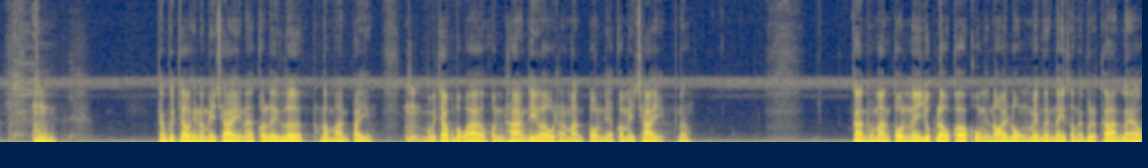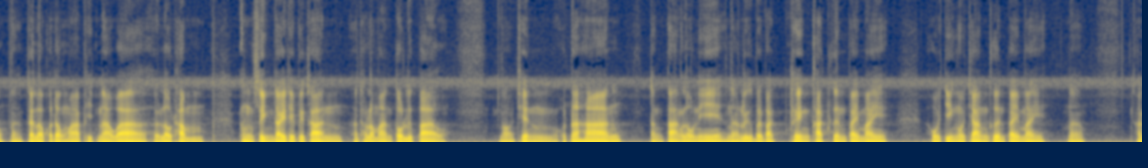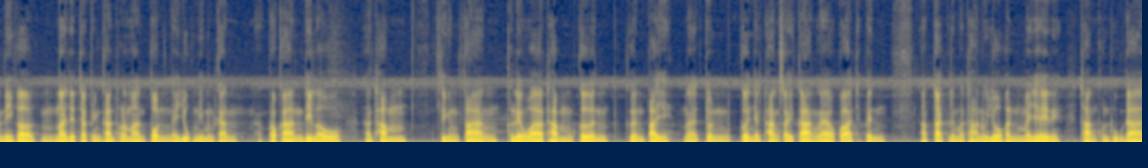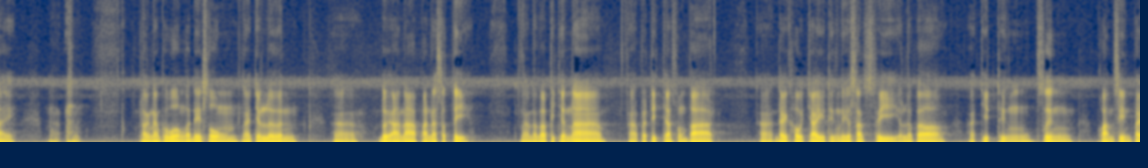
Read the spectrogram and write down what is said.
แต่พระเจ้าเห็นว่าไม่ใช่นะ ก็เลยเลิกทรมานไปพระเจ้าก็บอกว่าหนทางที่เราทรมานตนเนี่ยก็ไม่ใช่นะการทรมานตนในยุคเราก็คงจะน้อยลงไม่เหมือนในสมัยบุรการแล้วนะแต่เราก็ต้องมาพิจารณาว่าเราทำ สิ่งใดได้เป็นการทรมานตนหรือเปล่าเนาะเช่นอดอาหารต่างๆ เหล่านี้นะหรือปฏิบัติเคร่งคัดเกินไปไหมโอจริงโอจังเกินไปไหมนะอันนี้ก็น่าจะจัดเป็นการทรมานตนในยุคนี้เหมือนกันเพราะการที่เราทำสิ่งต่างๆเขาเรียกว่าทำเกินเกินไปนะจนเกินจากทางสายกลางแล้วก็อาจจะเป็นอัตตกเลยมาฐานุโยกอันไม่ใช่ทางพ้นทุกข์ได้ หลังนั้นพระองค์ก็ได้ทรงเจริญโดยอานาปานสตินะแล้วก็พิจารณาปฏิจจสมบาทได้เข้าใจถึงเรื่องสัตสี่แล้วก็จิตถึงซึ่งความสิ้นไป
